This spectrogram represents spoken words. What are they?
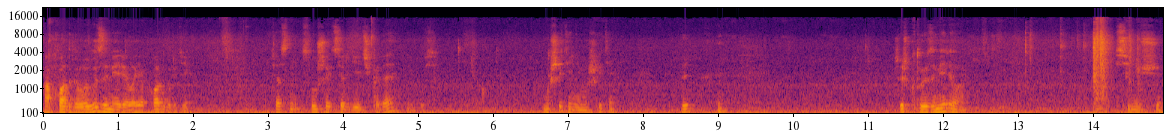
обхват головы замерила и обхват груди. Сейчас слушает сердечко, да, Якусь? Мышите, не мышите. Да? Шишку твою замерила? Синющую.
